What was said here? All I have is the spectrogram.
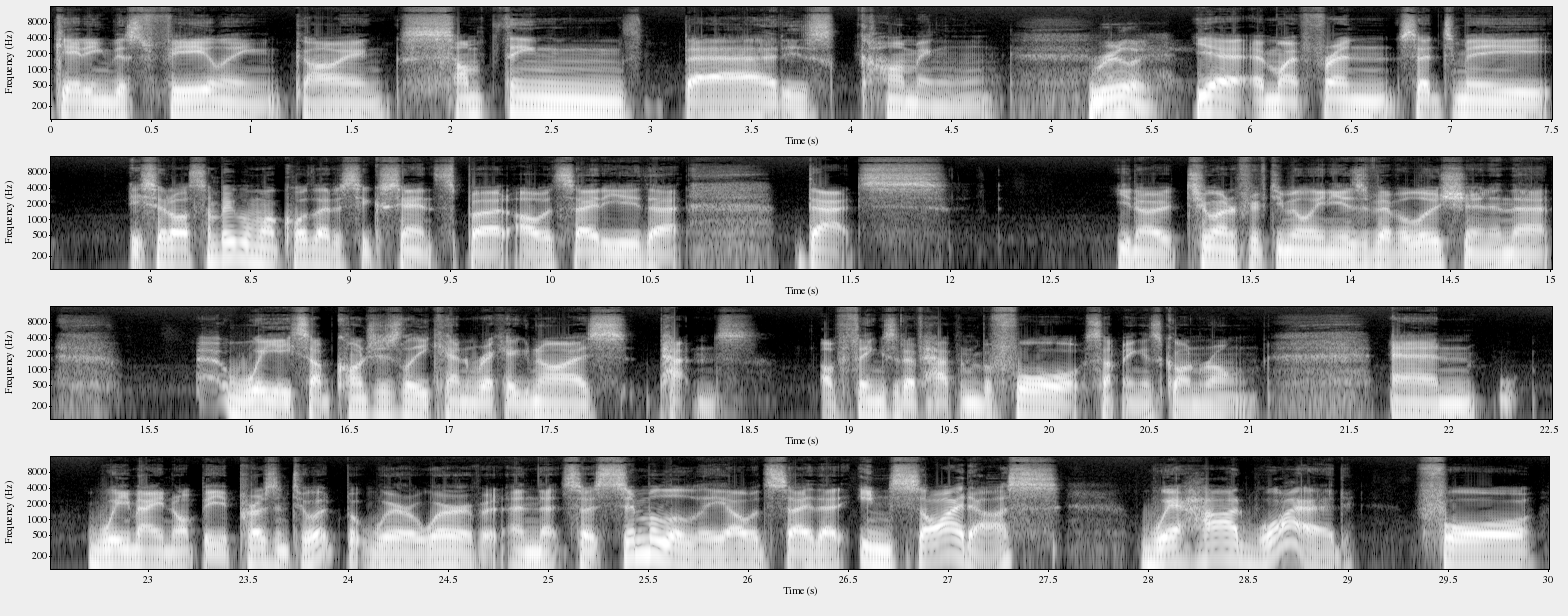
getting this feeling going something bad is coming. Really? Yeah, and my friend said to me, he said, "Oh, some people might call that a sixth sense, but I would say to you that that's you know 250 million years of evolution, and that we subconsciously can recognize patterns of things that have happened before something has gone wrong, and we may not be present to it, but we're aware of it. And that so similarly, I would say that inside us, we're hardwired for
